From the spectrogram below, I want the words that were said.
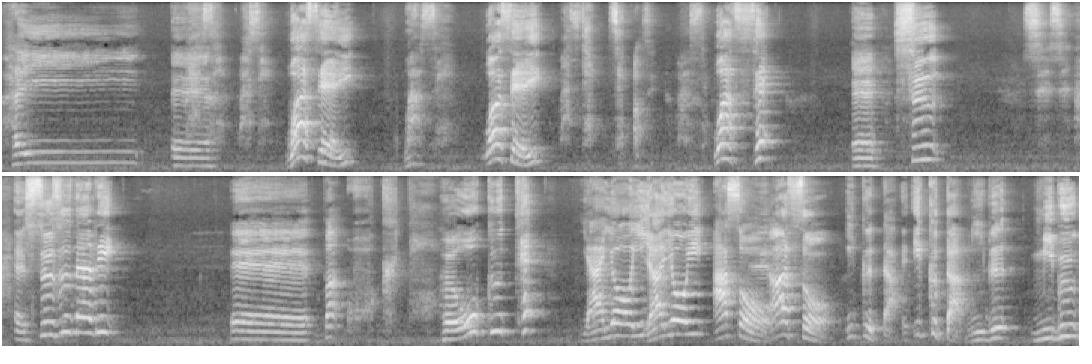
ー、はいえー、和製わせ。和製わせ。せあせ。和製えー、すすずなえー、鈴なりえー、ばくて奥手弥生弥生阿蘇。阿蘇。生田生田身分身分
